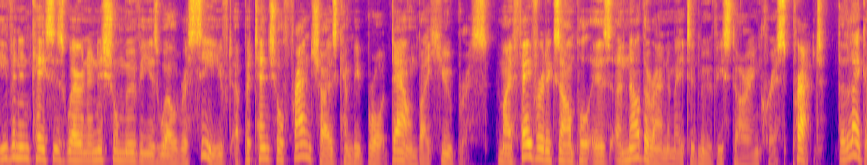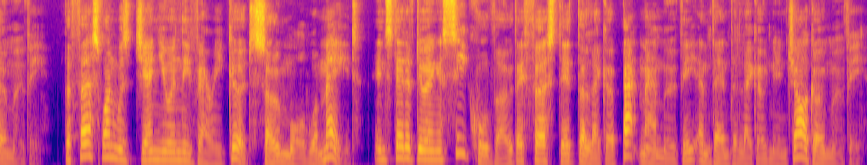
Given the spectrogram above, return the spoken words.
Even in cases where an initial movie is well received, a potential franchise can be brought down by hubris. My favourite example is another animated movie starring Chris Pratt, the Lego Movie. The first one was genuinely very good, so more were made. Instead of doing a sequel though, they first did the Lego Batman movie and then the Lego Ninjago movie.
